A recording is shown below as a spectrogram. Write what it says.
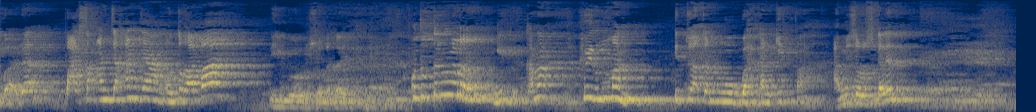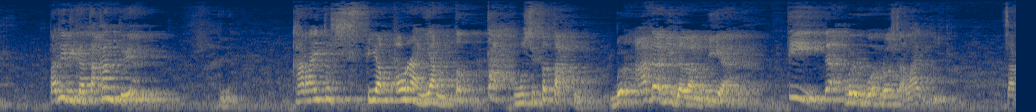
ibadah, pasang ancang-ancang untuk apa? Tidur saudara. Untuk dengar gitu. Karena firman itu akan mengubahkan kita. Amin saudara sekalian. Tadi dikatakan tuh ya. Karena itu setiap orang yang tetap mesti tetap tuh berada di dalam dia tidak berbuat dosa lagi. 1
